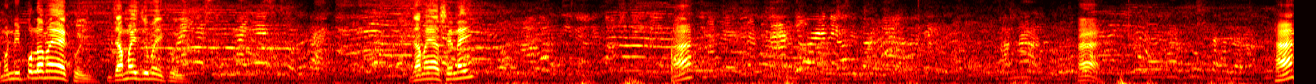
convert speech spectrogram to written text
মনি পোলামাই কই? জামাই জমাই কই? জামাই আসে নাই? হ্যাঁ? হ্যাঁ। হ্যাঁ?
